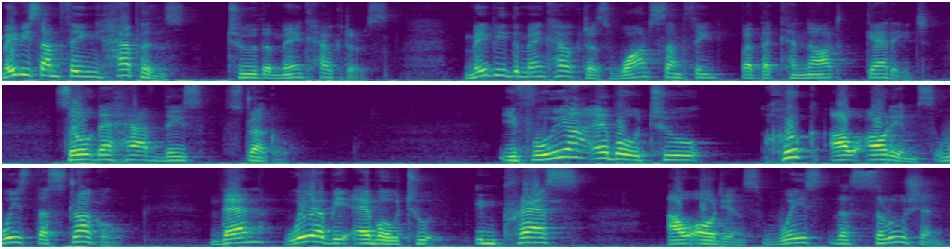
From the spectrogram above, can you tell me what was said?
Maybe something happens to the main characters. Maybe the main characters want something but they cannot get it. So they have this struggle. If we are able to hook our audience with the struggle, then we'll be able to impress our audience with the solution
